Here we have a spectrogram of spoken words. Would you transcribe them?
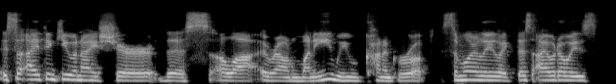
It's, I think you and I share this a lot around money. We kind of grew up similarly like this. I would always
